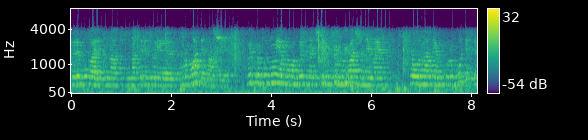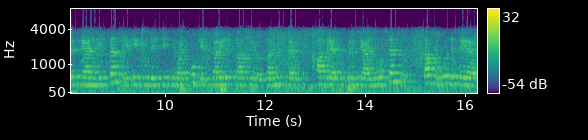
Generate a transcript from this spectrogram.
перебувають у нас на території громади нашої, ми пропонуємо визначити уповноваженими цього напрямку роботи територіальний центр, який буде здійснювати облік та реєстрацію за місцем адреси територіального центру та проводити е,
